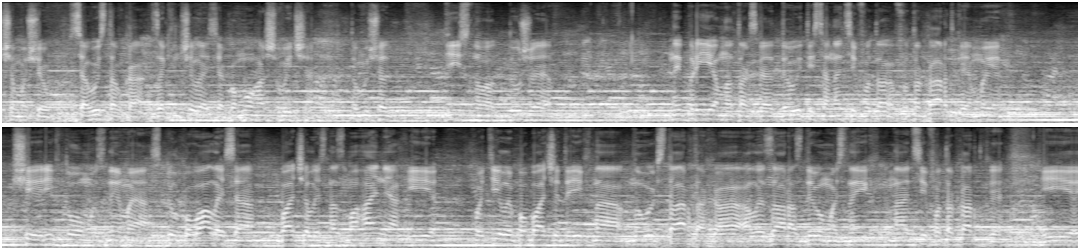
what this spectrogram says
Хочемо, щоб ця виставка закінчилася якомога швидше, тому що дійсно дуже неприємно так сказати дивитися на ці фото, фотокартки. Ми ще рік тому з ними спілкувалися, бачились на змаганнях і хотіли побачити їх на нових стартах. Але зараз дивимося на їх на ці фотокартки і.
